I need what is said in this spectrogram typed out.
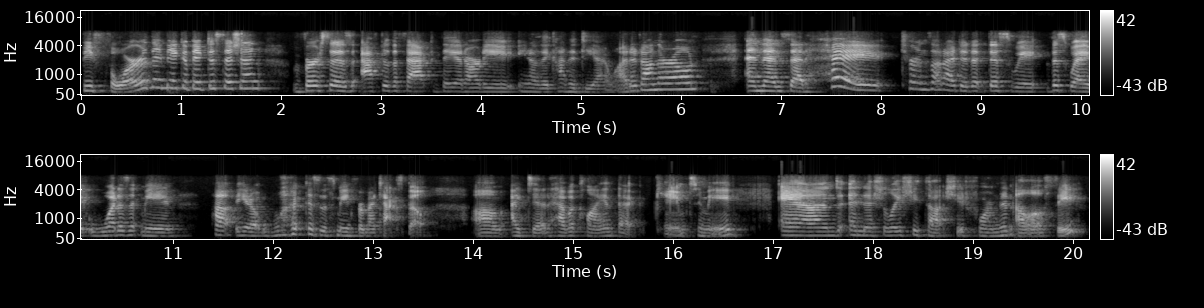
before they make a big decision versus after the fact they had already you know they kind of DIYed it on their own and then said hey turns out I did it this way this way what does it mean how you know what does this mean for my tax bill um, I did have a client that came to me and initially she thought she had formed an LLC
